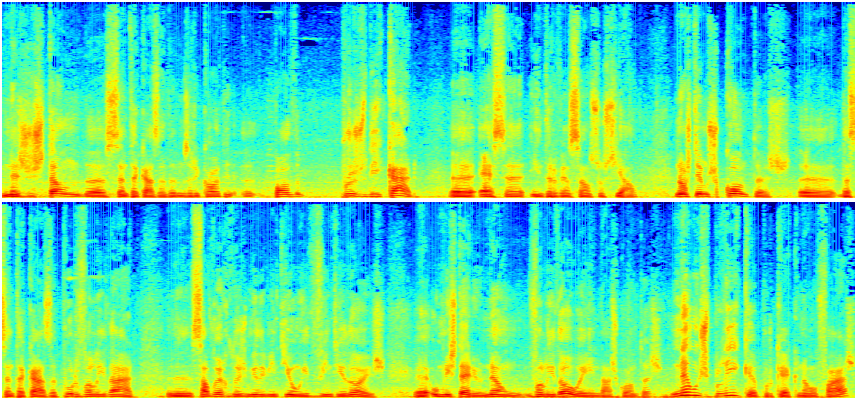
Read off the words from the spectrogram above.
na gestão da Santa Casa da Misericórdia eh, pode prejudicar uh, essa intervenção social. Nós temos contas uh, da Santa Casa por validar, uh, salvo erro 2021 e de 22, uh, o Ministério não validou ainda as contas, não explica porque é que não o faz,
